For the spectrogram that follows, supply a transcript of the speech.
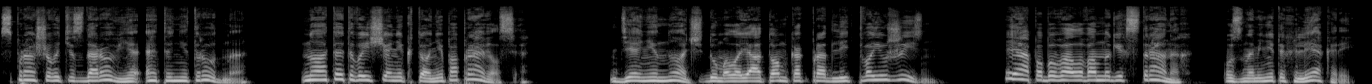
«Спрашивать о здоровье — это нетрудно, но от этого еще никто не поправился. День и ночь думала я о том, как продлить твою жизнь. Я побывала во многих странах, у знаменитых лекарей,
